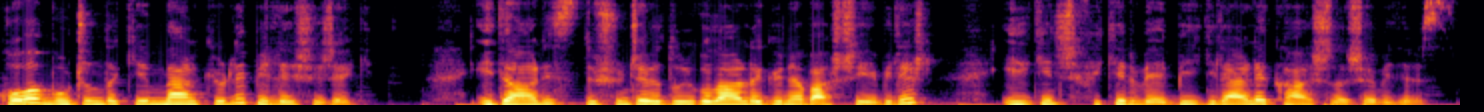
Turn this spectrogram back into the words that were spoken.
Kova burcundaki Merkürle birleşecek. İdealist düşünce ve duygularla güne başlayabilir, ilginç fikir ve bilgilerle karşılaşabiliriz.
